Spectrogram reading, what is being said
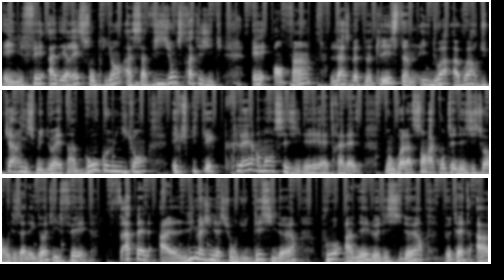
et il fait adhérer son client à sa vision stratégique. Et enfin, last but not least, il doit avoir du charisme, il doit être un bon communicant, expliquer clairement ses idées, être à l'aise. Donc voilà, sans raconter des histoires ou des anecdotes, il fait appel à l'imagination du décideur pour amener le décideur peut-être à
